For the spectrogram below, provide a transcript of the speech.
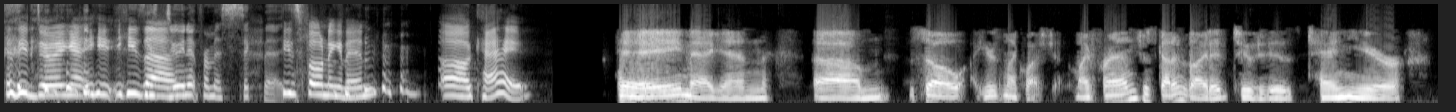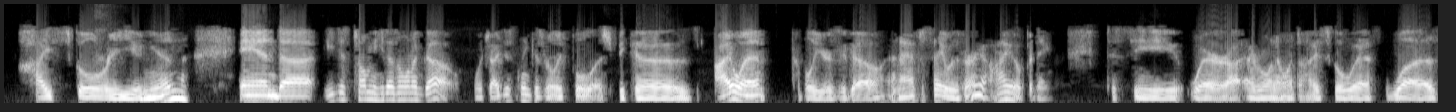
is he doing it? He he's, He's uh doing it from his sick bed. he's phoning it in. okay. Hey, Meghan. Um, so here's my question. My friend just got invited to his 10 year high school reunion, and uh, he just told me he doesn't want to go, which I just think is really foolish because I went a couple of years ago, and I have to say it was very eye opening to see where uh, everyone I went to high school with was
